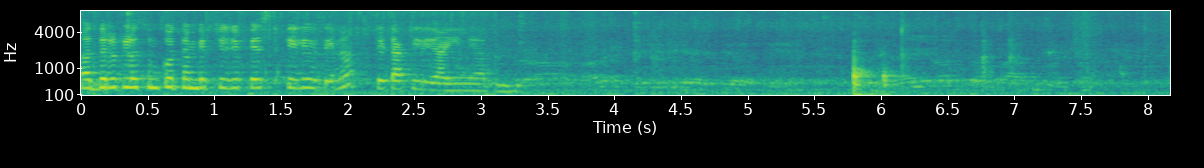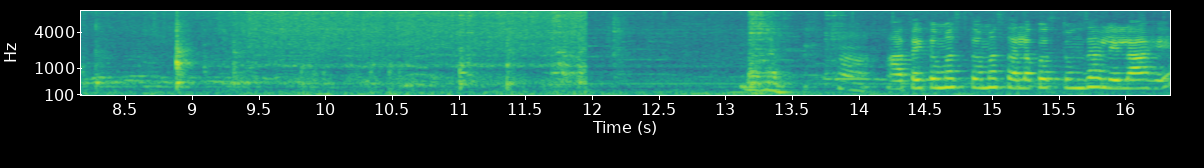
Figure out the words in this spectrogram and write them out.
अद्रक लसूण कोथिंबीरची जी पेस्ट केली होती ना ती टाकली आईने आता हां आता इथं मस्त मसाला परतून झालेला आहे.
